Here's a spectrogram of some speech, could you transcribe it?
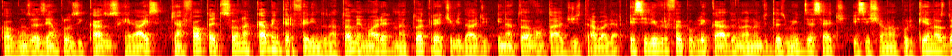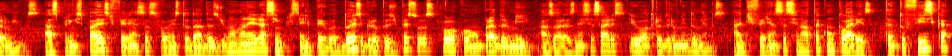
com alguns exemplos e casos reais, que a falta de sono acaba interferindo na tua memória, na tua criatividade e na tua vontade de trabalhar. Esse livro foi publicado no ano de 2017 e se chama Por que Nós Dormimos. As principais diferenças foram estudadas de uma maneira simples. Ele pegou dois grupos de pessoas, colocou um para dormir as horas necessárias e o outro dormindo menos A diferença se nota com clareza, tanto física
